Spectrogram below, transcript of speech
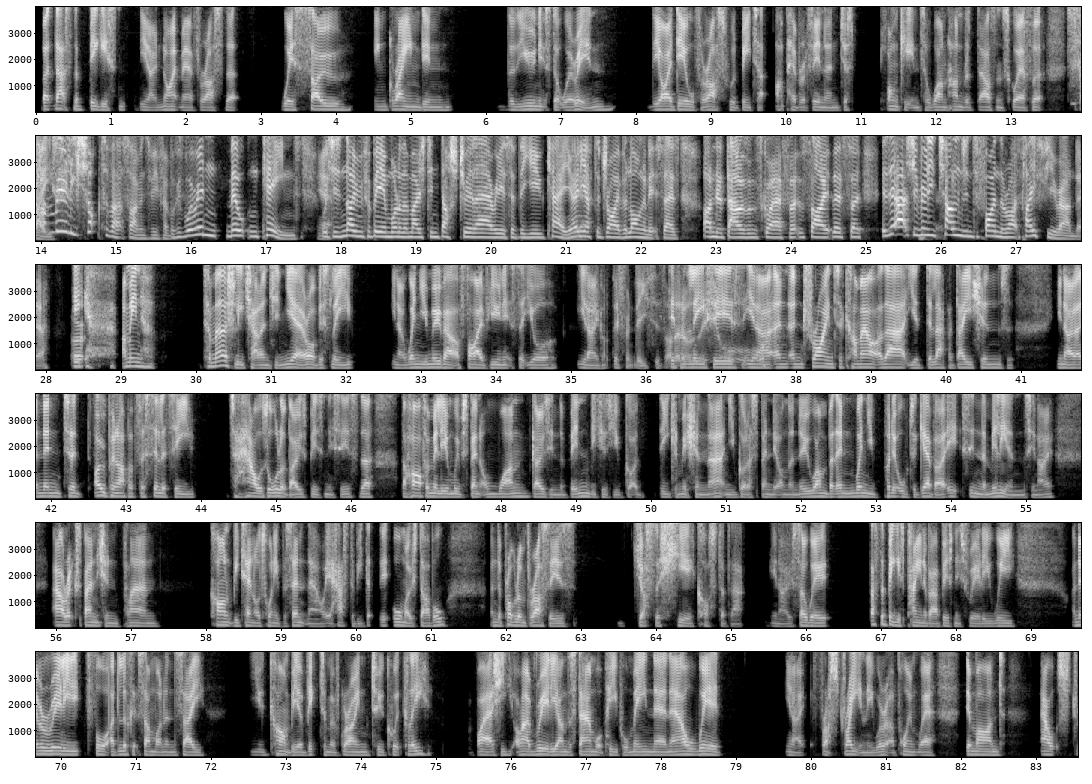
But that's the biggest you know nightmare for us that we're so ingrained in the units that we're in. The ideal for us would be to up everything and just plonk it into 100,000 square foot space. I'm really shocked about Simon, to be fair, because we're in Milton Keynes, Yeah. which is known for being one of the most industrial areas of the UK. You only Yeah. have to drive along and it says 100,000 square foot site. This, so is it actually really challenging to find the right place for you around here? Or- It- I mean, commercially challenging, yeah. Obviously, you know, when you move out of five units that you're, you know, got different leases. different leases, you know, and and trying to come out of that, your dilapidations, you know, and then to open up a facility to house all of those businesses. The the half a million we've spent on one goes in the bin because you've got to decommission that and you've got to spend it on the new one. But then when you put it all together, it's in the millions, you know. Our expansion plan can't be 10 or 20% now. It has to be d- almost double. And the problem for us is just the sheer cost of that, you know. So we're that's the biggest pain of our business, really. We I never really thought I'd look at someone and say, you can't be a victim of growing too quickly. I actually I really understand what people mean there now. We're, you know, frustratingly, we're at a point where demand outstr-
